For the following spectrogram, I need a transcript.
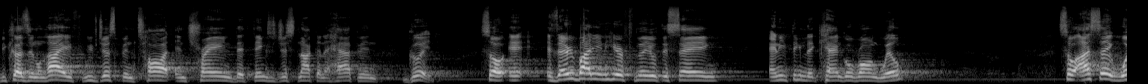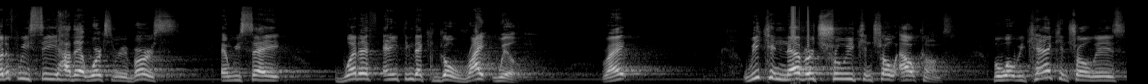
because in life, we've just been taught and trained that things are just not gonna happen good. So, it, is everybody in here familiar with the saying, anything that can go wrong will? So, I say, what if we see how that works in reverse and we say, what if anything that can go right will? Right? We can never truly control outcomes, but what we can control is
